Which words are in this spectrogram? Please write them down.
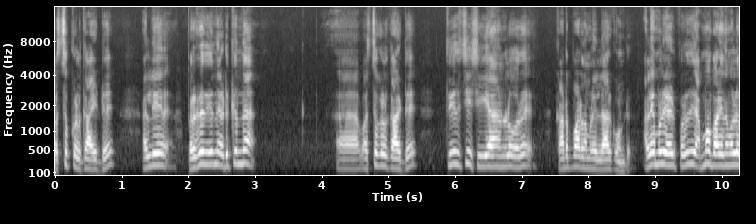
വസ്തുക്കൾക്കായിട്ട് അല്ലെങ്കിൽ പ്രകൃതിയിൽ നിന്ന് എടുക്കുന്ന വസ്തുക്കൾ കാട്ട് തിരിച്ച് ചെയ്യാനുള്ള ഒരു കടപ്പാട് നമ്മൾ എല്ലാവർക്കും ഉണ്ട് അതേപോലെ പ്രകൃതി അമ്മ പറയുന്ന പോലെ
